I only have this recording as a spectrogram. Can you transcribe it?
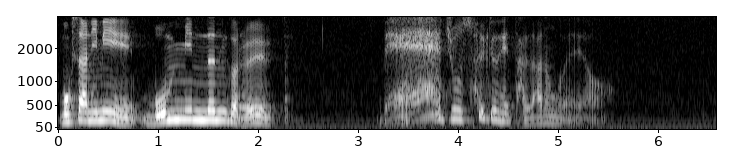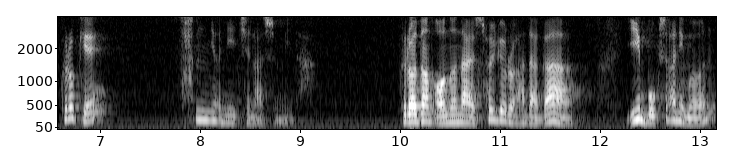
목사님이 못 믿는 것을 매주 설교해 달라는 거예요. 그렇게 3년이 지났습니다. 그러던 어느 날 설교를 하다가 이 목사님은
